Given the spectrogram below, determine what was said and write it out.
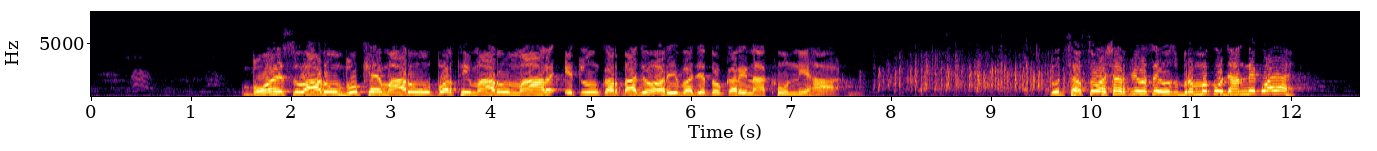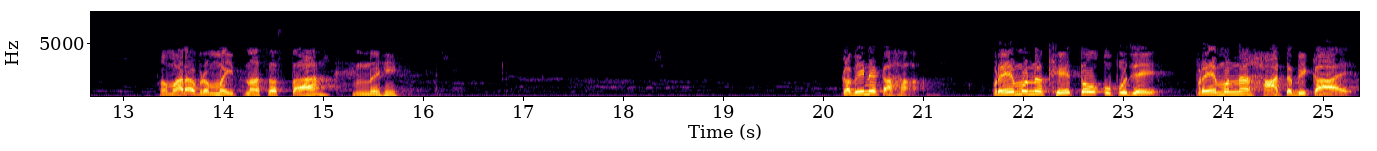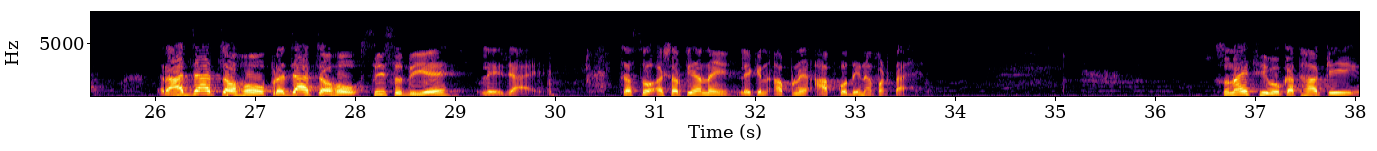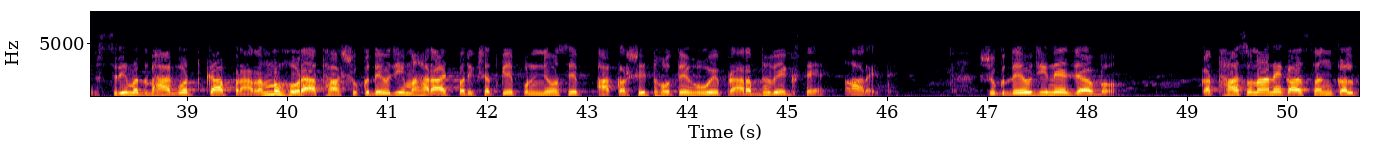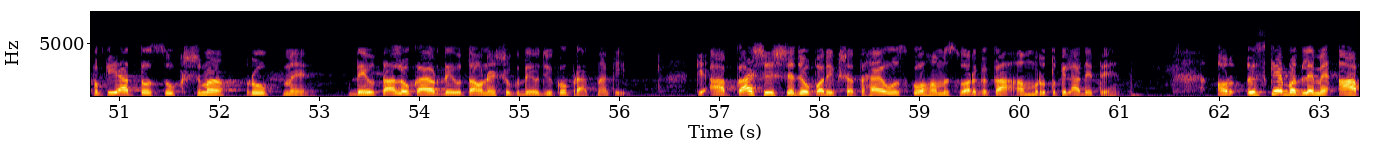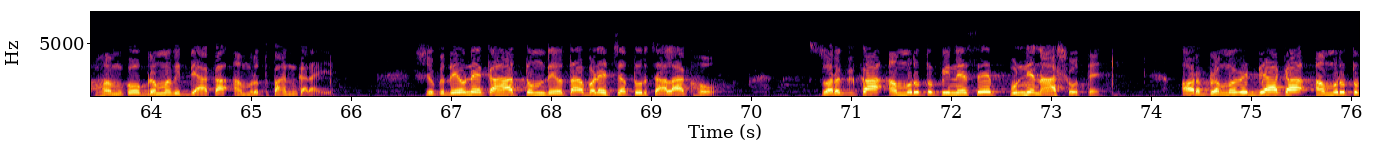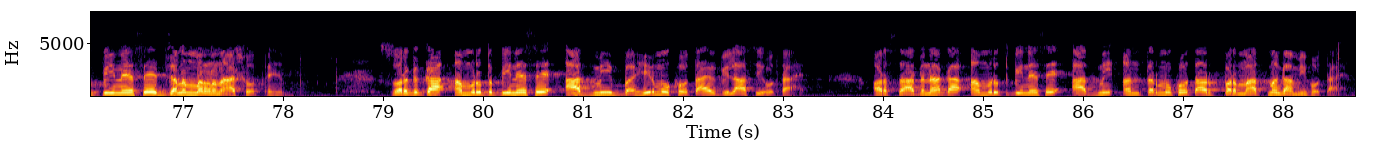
ભોંય સુવાડું ભૂખે મારું ઉપરથી મારું માર એટલું કરતા જો હરી ભજે तो करी नाखू निहार तू छह सौ अशरफियों से उस ब्रह्म को जानने को आया है हमारा ब्रह्म इतना सस्ता नहीं कवि ने कहा प्रेम न खेतों उपजे प्रेम न हाट बिकाए। राजा चहो, प्रजा चहो, शीश दिए ले जाए। छह सौ अशरफिया नहीं, लेकिन अपने आप को देना पड़ता है। सुनाई थी वो कथा कि श्रीमद् भागवत का प्रारंभ हो रहा था। सुखदेव जी महाराज परीक्षित के पुण्यों से आकर्षित होते हुए प्रारब्ध वेग से आ रहे थे। सुखदेव जी ने जब कथा सुनाने का संकल्प किया तो सूक्ष्म रूप में देवता लोग और देवताओं ने सुखदेव जी को प्रार्थना की कि आपका शिष्य जो परीक्षित है, उसको हम स्वर्ग का अमृत पिला देते हैं। और इसके बदले में आप हमको ब्रह्म विद्या का अमृत पान कराइए। सुखदेव ने कहा, तुम देवता बड़े चतुर चालाक हो। स्वर्ग का अमृत पीने से पुण्य नाश होते हैं और ब्रह्म विद्या का अमृत पीने से जन्म मरण नाश होते हैं। स्वर्ग का अमृत पीने से आदमी बहिर्मुख होता है, विलासी होता है। और साधना का अमृत पीने से आदमी अंतर्मुख होता है और परमात्मा गामी होता है।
